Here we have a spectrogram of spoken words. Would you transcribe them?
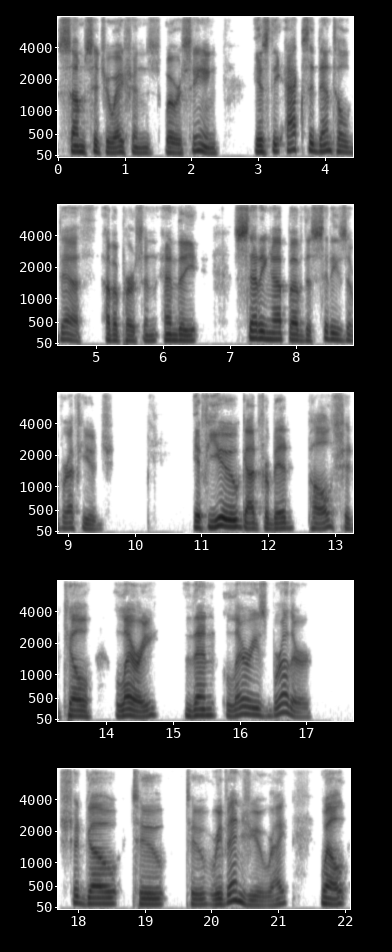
some situations we're seeing is the accidental death of a person and the setting up of the cities of refuge. If you, God forbid, Paul, should kill Larry, then Larry's brother should go to to revenge you, right? Well,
